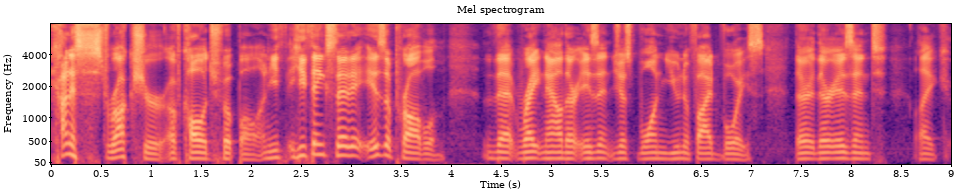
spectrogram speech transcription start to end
kind of structure of college football, and he he thinks that it is a problem that right now there isn't just one unified voice. There there isn't like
